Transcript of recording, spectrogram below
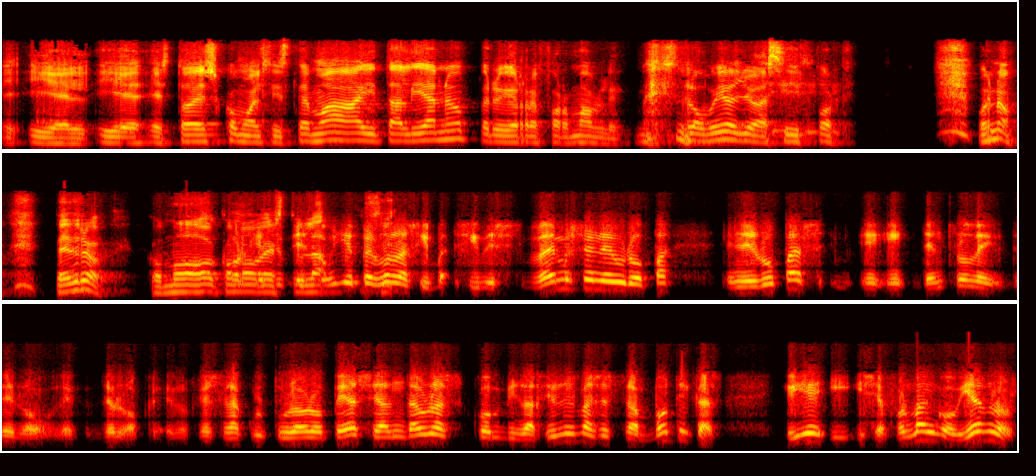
Y, el, y esto es como el sistema italiano, pero irreformable. Lo veo yo así, porque... Bueno, Pedro, ¿cómo, cómo ves tú la... Oye, perdona, si, si, vemos en Europa, en Europa, eh, eh, dentro de, lo, de, lo, que, es la cultura europea, se han dado las combinaciones más estrambóticas y, y, se forman gobiernos.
